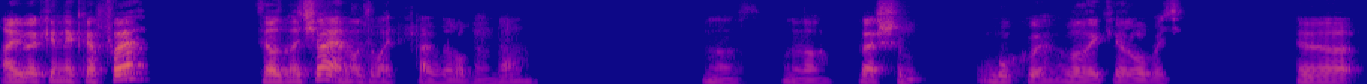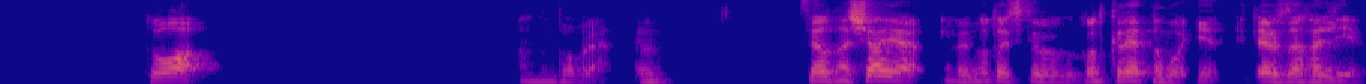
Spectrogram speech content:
in a cafe, це означає, ну давайте так зробимо, да? Ну, Воно перші букви великі робить. Е, то, ну добре. Це означає, е, ну, тобто конкретному і, і теж взагалі.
